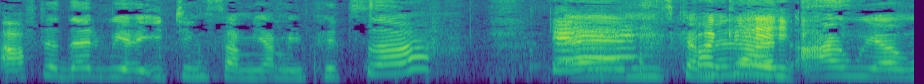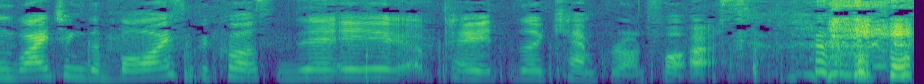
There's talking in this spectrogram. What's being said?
After that we are eating some yummy pizza. and Kamila and. I we are inviting the boys because they paid the campground for us.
